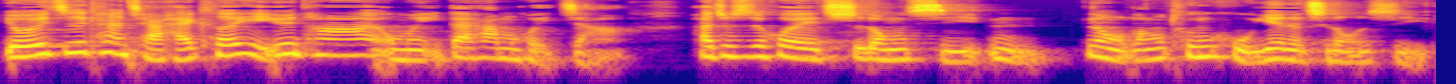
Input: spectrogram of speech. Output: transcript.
有一只看起来还可以，因为它我们一带它们回家，它就是会吃东西，嗯，那种狼吞虎咽的吃东西。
